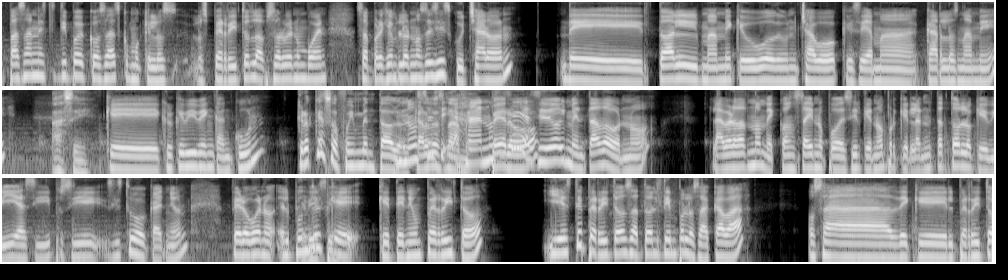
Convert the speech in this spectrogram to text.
pasan este tipo de cosas, como que los, los perritos lo absorben un buen. O sea, por ejemplo, no sé si escucharon de todo el mame que hubo de un chavo que se llama Carlos Name, ah, sí. que creo que vive en Cancún. Creo que eso fue inventado, no Carlos si, Name, ajá, no pero sé si ha sido inventado o no. La verdad no me consta y no puedo decir que no, porque la neta todo lo que vi así, pues sí, sí estuvo cañón. Pero bueno, el punto es que, que tenía un perrito y este perrito, o sea, todo el tiempo lo sacaba. O sea, de que el perrito,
